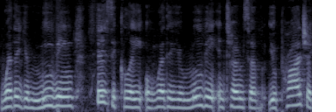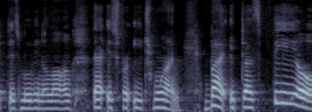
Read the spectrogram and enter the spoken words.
Whether you're moving physically or whether you're moving in terms of your project is moving along, that is for each one. But it does feel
